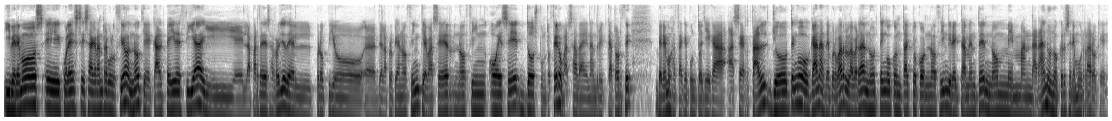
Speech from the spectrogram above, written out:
y veremos eh, cuál es esa gran revolución, ¿no? Que Calpey decía y eh, la parte de desarrollo del propio, de la propia Nothing, que va a ser Nothing OS 2.0, basada en Android 14, Veremos hasta qué punto llega a ser tal. Yo tengo ganas de probarlo, la verdad. No tengo contacto con Nothing directamente. No me mandarán o no creo. Sería muy raro que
